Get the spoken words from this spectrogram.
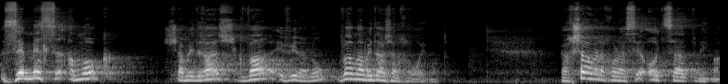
זה מסר עמוק שהמדרש כבר הביא לנו, כבר מהמדרש אנחנו רואים אותו. ועכשיו אנחנו נעשה עוד צעד פנימה.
